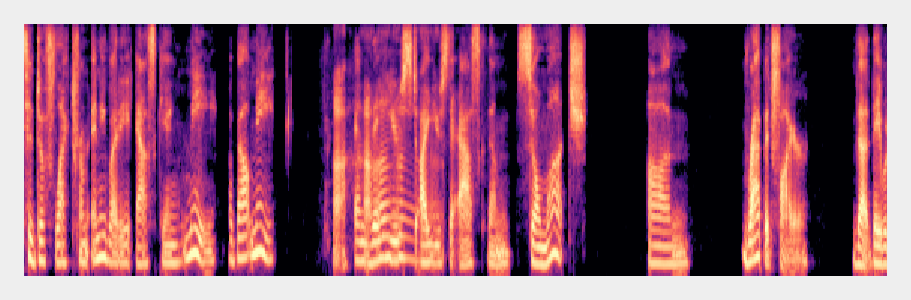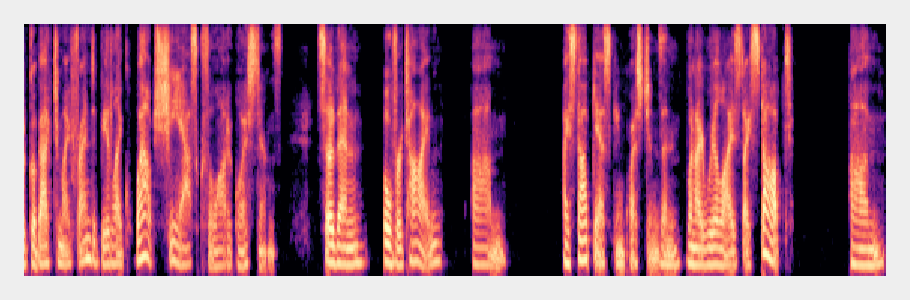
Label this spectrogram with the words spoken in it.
to deflect from anybody asking me about me. Uh, and they used, I used to ask them so much. Um, rapid fire that they would go back to my friend and be like, wow, she asks a lot of questions. So then over time, um, I stopped asking questions. And when I realized I stopped, um,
